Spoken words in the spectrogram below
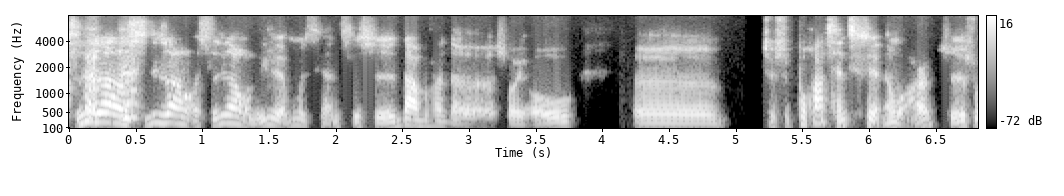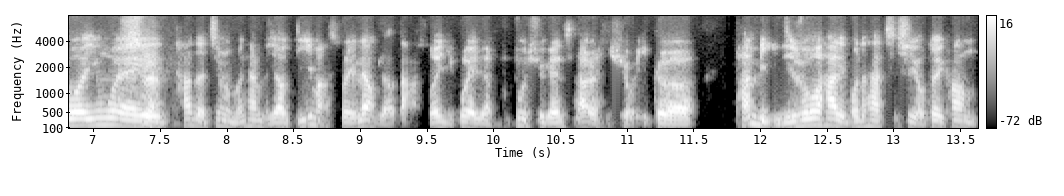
实际上，实际上，实际上，我理解目前其实大部分的手游，呃，就是不花钱其实也能玩，只是说因为它的进入门槛比较低嘛，所以量比较大，所以你会忍不住去跟其他人去有一个攀比，以及说哈利波特它其实有对抗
